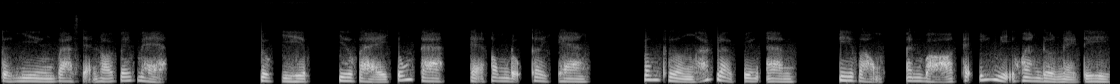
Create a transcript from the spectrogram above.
tự nhiên ba sẽ nói với mẹ. Lục diệp, như vậy chúng ta sẽ không đủ thời gian. Vân Thường hết lời khuyên anh, hy vọng anh bỏ cái ý nghĩ hoang đường này đi.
